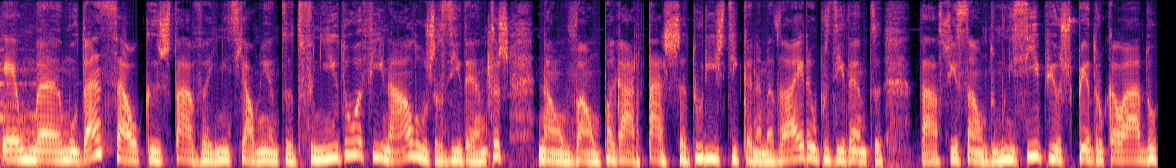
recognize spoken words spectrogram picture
É uma mudança ao que estava inicialmente definido. Afinal, os residentes não vão pagar taxa turística na Madeira. O presidente da Associação de Municípios, Pedro Calado,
